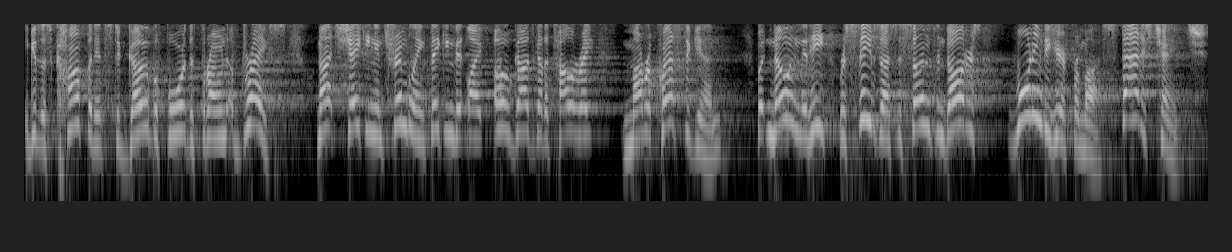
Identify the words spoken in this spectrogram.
It gives us confidence to go before the throne of grace not shaking and trembling, thinking that, like, oh, God's got to tolerate my request again, but knowing that He receives us as sons and daughters, wanting to hear from us. That is change.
